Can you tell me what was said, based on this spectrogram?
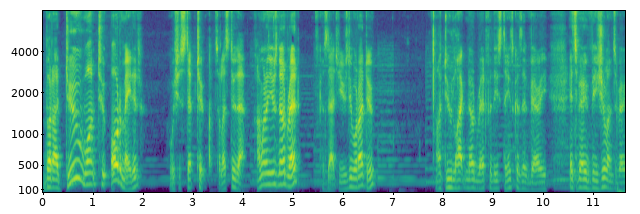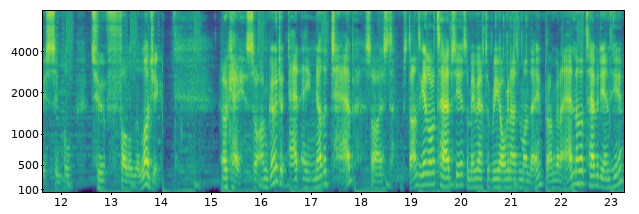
But I do want to automate it, which is step two. So let's do that. I'm going to use Node-RED because that's usually what I do. I do like Node-RED for these things because they're very, it's very visual and it's very simple to follow the logic. Okay, so I'm going to add another tab. So I'm starting to get a lot of tabs here, so maybe I have to reorganize Monday. But I'm going to add another tab at the end here,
